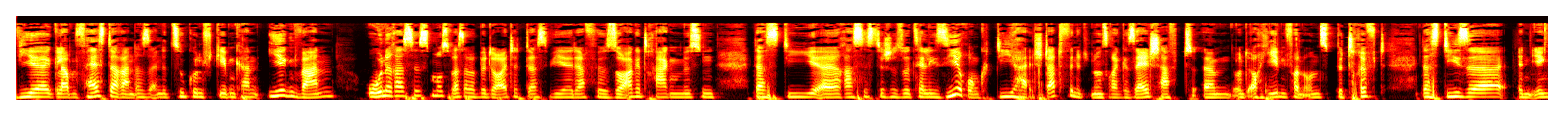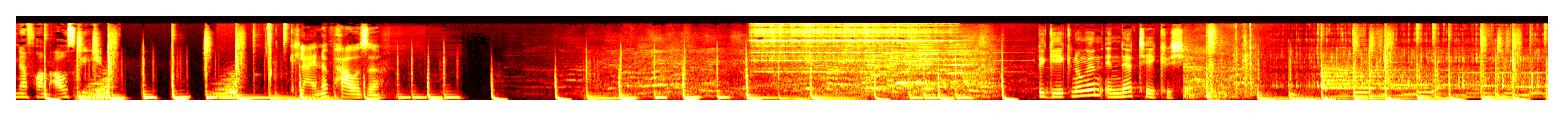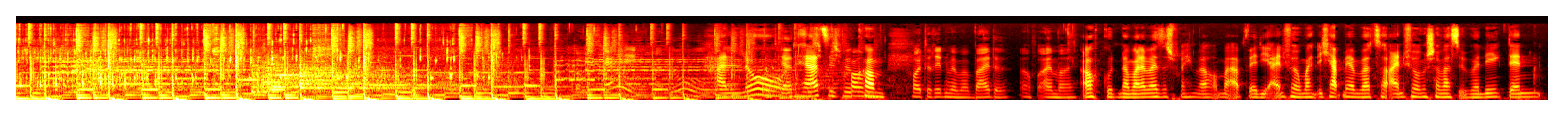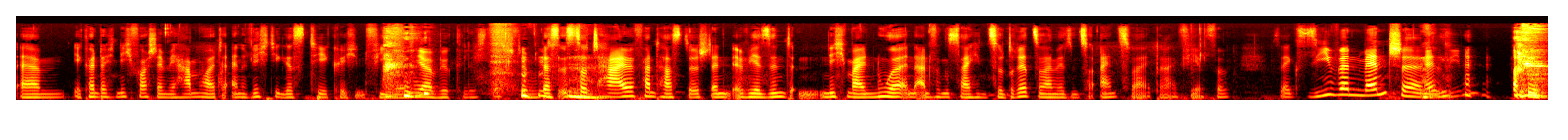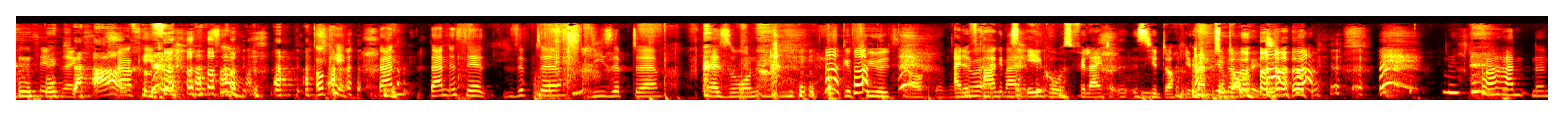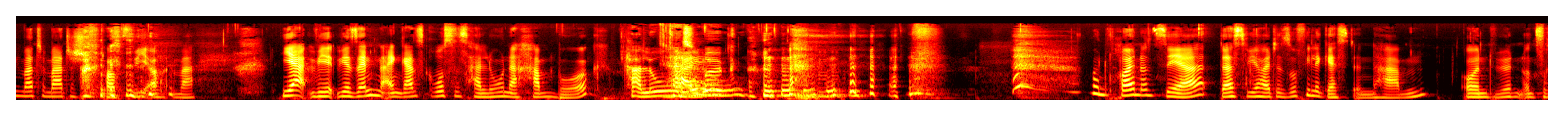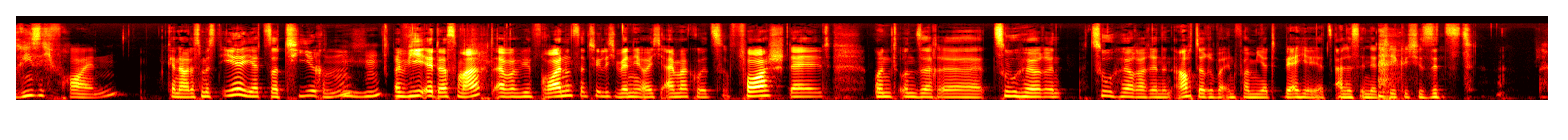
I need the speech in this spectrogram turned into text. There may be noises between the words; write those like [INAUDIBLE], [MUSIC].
Wir glauben fest daran, dass es eine Zukunft geben kann, irgendwann ohne Rassismus, was aber bedeutet, dass wir dafür Sorge tragen müssen, dass die äh, rassistische Sozialisierung, die halt stattfindet in unserer Gesellschaft ähm, und auch jeden von uns betrifft, dass diese in irgendeiner Form ausgehebelt. Kleine Pause. Begegnungen in der Teeküche. Herzlich willkommen. Heute reden wir mal beide auf einmal. Auch gut. Normalerweise sprechen wir auch immer ab, wer die Einführung macht. Ich habe mir aber zur Einführung schon was überlegt, denn ähm, ihr könnt euch nicht vorstellen, wir haben heute ein richtiges Teeküchen-Feeling. ja, wirklich. Das stimmt. Das ist total fantastisch, denn wir sind nicht mal nur in Anführungszeichen zu dritt, sondern wir sind zu eins, zwei, drei, vier, fünf, sechs, sieben Menschen. Hä, sieben? [LAUGHS] 10, 6. Ah, okay. So. Okay, dann, dann ist der siebte, die siebte Person [LAUGHS] gefühlt auch. Eine Nur Frage des Egos. Vielleicht ist hier doch [LAUGHS] jemand genau. doppelt. [LAUGHS] Nicht vorhandenen mathematischen Kopf, wie auch immer. Ja, wir, wir senden ein ganz großes Hallo nach Hamburg. Hallo. Hallo. und freuen uns sehr, dass wir heute so viele Gästinnen haben und würden uns riesig freuen, Genau, das müsst ihr jetzt sortieren, mhm. wie ihr das macht. Aber wir freuen uns natürlich, wenn ihr euch einmal kurz vorstellt und unsere Zuhörer, Zuhörerinnen auch darüber informiert, wer hier jetzt alles in der Teeküche sitzt.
